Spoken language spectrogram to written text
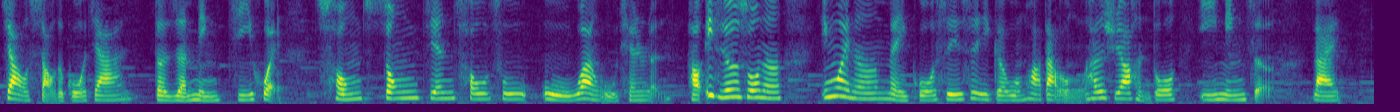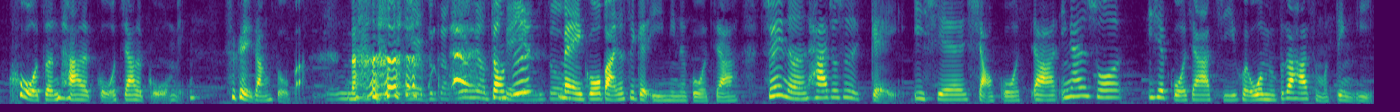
较少的国家的人民机会，从中间抽出五万五千人。好，意思就是说呢，因为呢，美国实际是一个文化大熔炉，它是需要很多移民者来。扩增他的国家的国民是可以这样说吧？那、嗯、我也不知道。总之，美国本来就是一个移民的国家，所以呢，他就是给一些小国家，应该是说一些国家机会。我们不知道他什么定义。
